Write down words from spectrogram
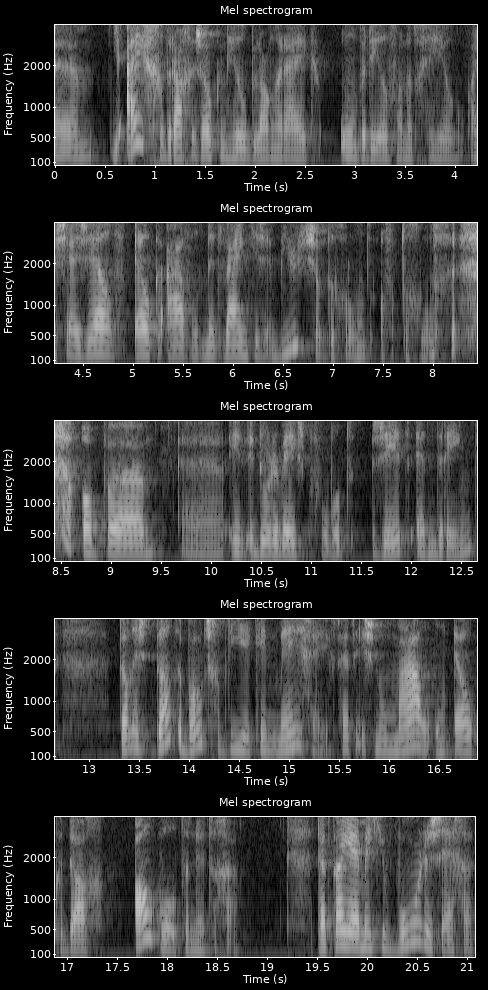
Um, je eigen gedrag is ook een heel belangrijk onderdeel van het geheel. Als jij zelf elke avond met wijntjes en biertjes op de grond, of op de grond, op, uh, in, door de week bijvoorbeeld zit en drinkt, dan is dat de boodschap die je kind meegeeft. Het is normaal om elke dag alcohol te nuttigen. Dan kan jij met je woorden zeggen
